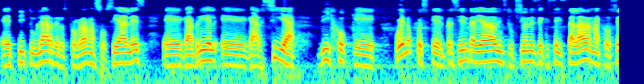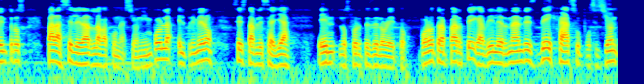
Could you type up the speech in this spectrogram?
eh, titular de los programas sociales, Gabriel García dijo que bueno, pues que el presidente había dado instrucciones de que se instalaran macrocentros para acelerar la vacunación. Y en Puebla, el primero se establece allá en los fuertes de Loreto. Por otra parte, Gabriel Hernández deja su posición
